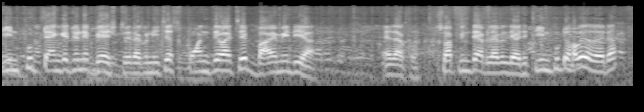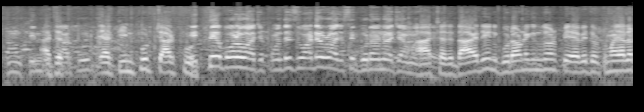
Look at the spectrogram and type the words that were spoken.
তিন ফুট ট্যাঙ্কের জন্য বেস্ট দেখো নিচে স্পঞ্জ দেওয়া আছে বায়োমিডিয়া এ দেখো সব কিন্তু অ্যাভেলেবেল দেওয়া আছে। তিন ফুট হবে দাদা এটা? ফুট, আচ্ছা ফুট। তিন ফুট চার ফুট। থেকে বড় আছে পঞ্চাশ ওয়াটেরও আছে সে গোডাউন আছে আমার আচ্ছা আচ্ছা দাদা কিন্তু গোডাউনে কিন্তু তোমার পেয়ে তোমার যারা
